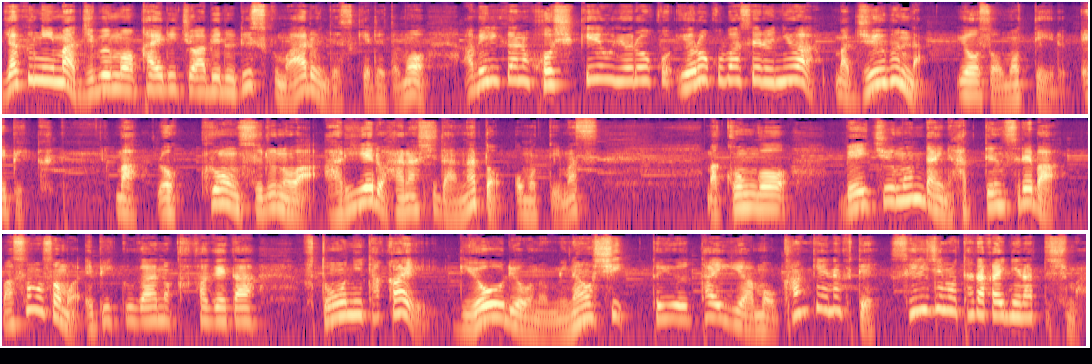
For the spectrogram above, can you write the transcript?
逆にまあ自分も返り血を浴びるリスクもあるんですけれども、アメリカの保守系を喜ばせるには、まあ十分な要素を持っているエピック。まあ、ロックオンするのはあり得る話だなと思っています。まあ、今後、米中問題に発展すれば、まあ、そもそもエピック側の掲げた不当に高い利用料の見直しという大義はもう関係なくて政治の戦いになってしまう。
